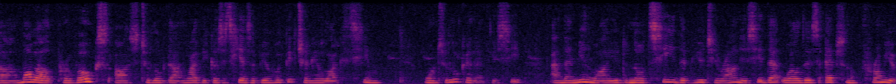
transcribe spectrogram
uh, mobile provokes us to look down. Why? Because it here's a beautiful picture, and you like him want to look at it. You see, and then meanwhile you do not see the beauty around you. See that world is absent from you.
